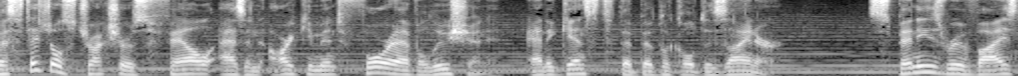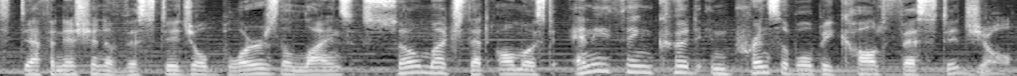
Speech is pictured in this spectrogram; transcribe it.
Vestigial structures fail as an argument for evolution and against the biblical designer. Spinney's revised definition of vestigial blurs the lines so much that almost anything could, in principle, be called vestigial,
